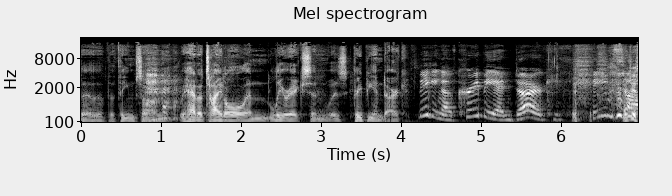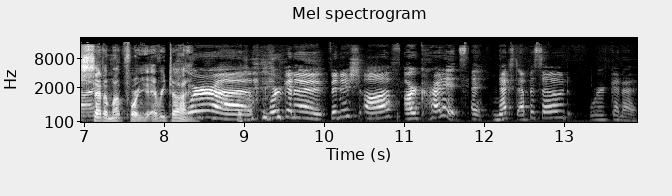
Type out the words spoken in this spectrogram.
uh, the theme song had a title and lyrics and was creepy and dark. Speaking of creepy and dark theme song, I just set them up for you every time. we're uh, we're gonna finish off our credits. Uh, next episode, we're gonna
